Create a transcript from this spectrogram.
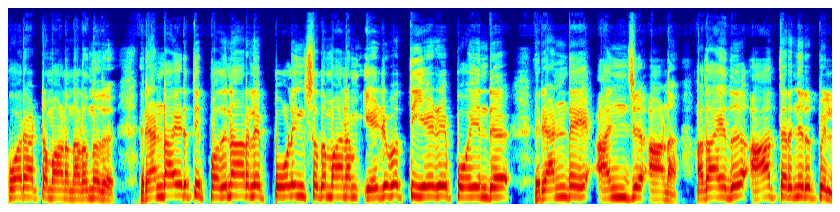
പോരാട്ടമാണ് നടന്നത്. രണ്ടായിരത്തി പതിനാറിലെ പോളിംഗ് ശതമാനം എഴുപത്തിയേഴ് പോയിന്റ് രണ്ട് അഞ്ച് ആണ്. അതായത് ആ തെരഞ്ഞെടുപ്പിൽ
